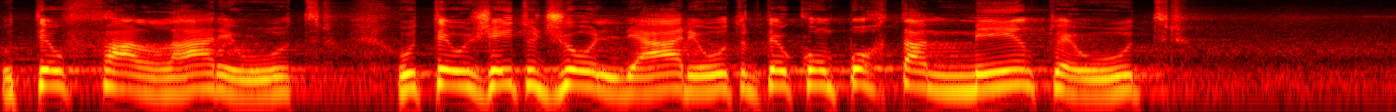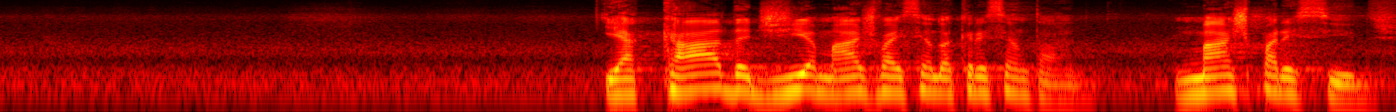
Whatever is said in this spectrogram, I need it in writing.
O teu falar é outro, o teu jeito de olhar é outro, o teu comportamento é outro. E a cada dia mais vai sendo acrescentado mais parecidos.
